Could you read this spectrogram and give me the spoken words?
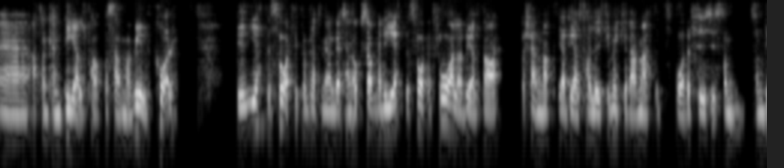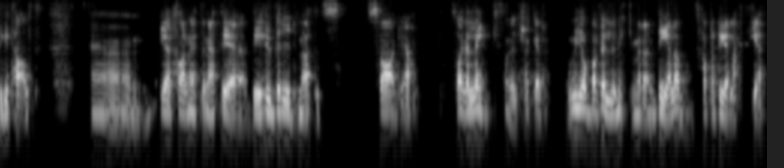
eh, att de kan delta på samma villkor. Det är jättesvårt, vi kommer prata mer om det sen också, men det är jättesvårt att få alla att delta och känna att jag deltar lika mycket i det här mötet, både fysiskt som, som digitalt. Eh, erfarenheten är att det är, det är hybridmötets svaga, svaga länk som vi försöker. Vi jobbar väldigt mycket med den delen, skapa delaktighet.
